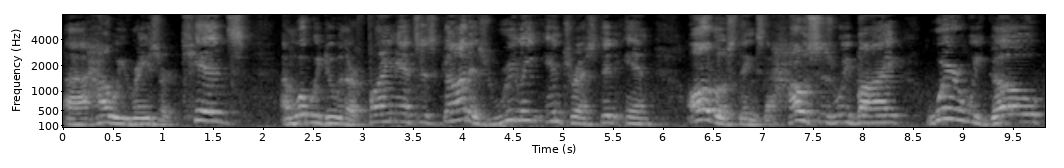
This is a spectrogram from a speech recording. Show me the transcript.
uh, how we raise our kids and what we do with our finances god is really interested in all those things the houses we buy where we go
